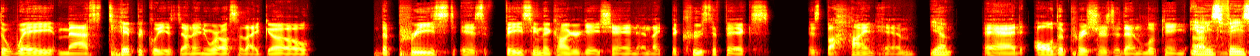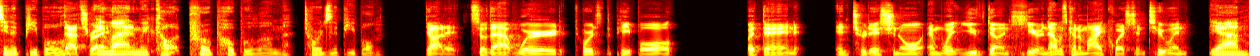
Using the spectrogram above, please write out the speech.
the way Mass typically is done anywhere else that I go, the priest is facing the congregation and like the crucifix is behind him. Yep. And all the parishioners are then looking. Yeah, up. he's facing the people. That's right. In Latin, we call it pro populum, towards the people. Got it. So that word towards the people, but then in traditional and what you've done here, and that was kind of my question too. And Yeah.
